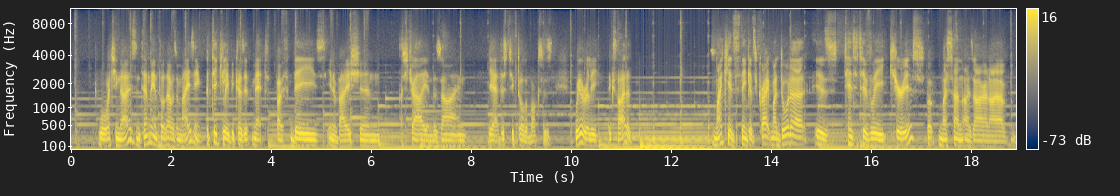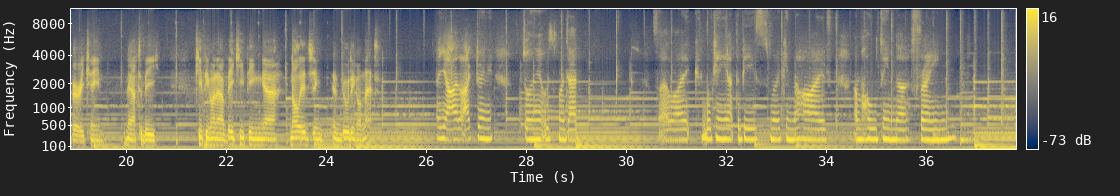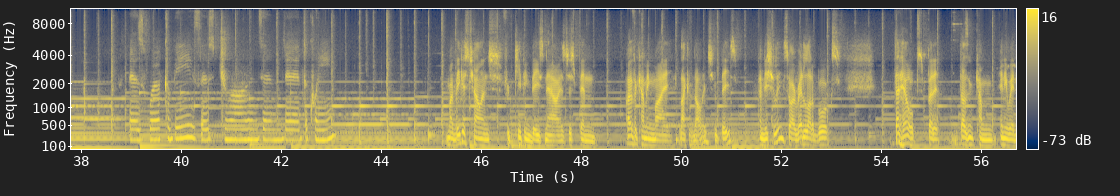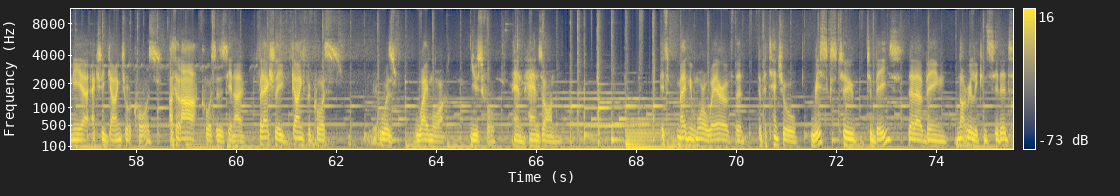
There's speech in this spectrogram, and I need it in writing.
were watching those intently and thought that was amazing, particularly because it met both bees, innovation, Australian design. Yeah, it just ticked all the boxes. We were really excited. My kids think it's great. My daughter is tentatively curious, but my son Isaiah and I are very keen now to be keeping on our beekeeping uh, knowledge and, and building on that. Yeah, I like doing it, doing it with my dad. So I like looking at the bees smoking the hive. I'm holding the frame. There's worker bees, there's drones, and the queen. My biggest challenge for keeping bees now has just been overcoming my lack of knowledge of bees initially. So I read a lot of books. That helps, but it doesn't come anywhere near actually going to a course. I thought, ah, courses, you know, but actually going to the course was way more useful and hands-on. It's made me more aware of the, the potential risks to, to bees that are being not really considered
